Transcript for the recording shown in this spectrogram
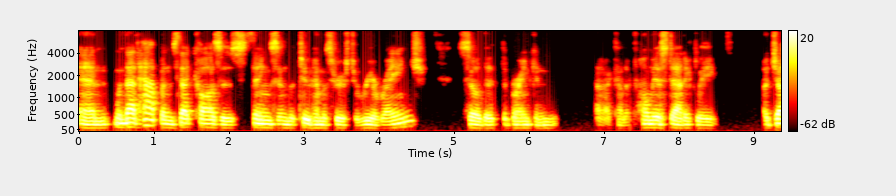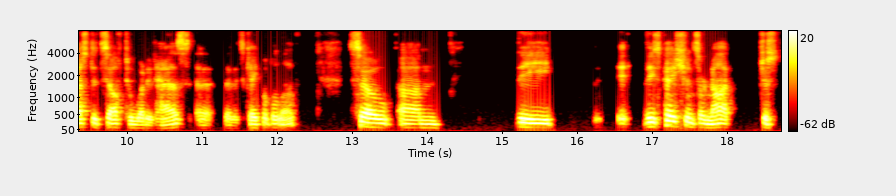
and when that happens, that causes things in the two hemispheres to rearrange so that the brain can uh, kind of homeostatically adjust itself to what it has uh, that it's capable of. So um, the it, these patients are not just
